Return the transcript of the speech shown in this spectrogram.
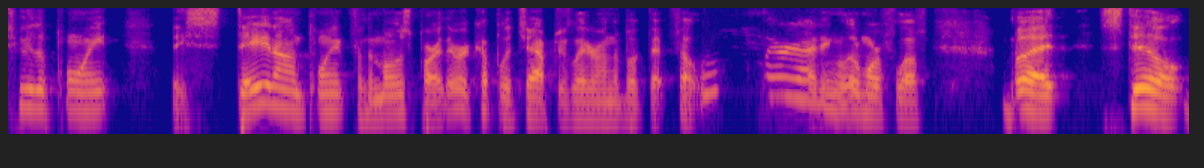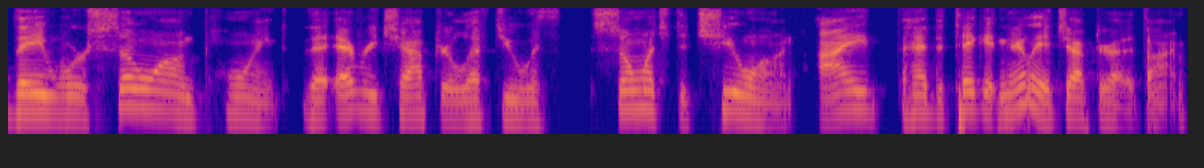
to the point. They stayed on point for the most part. There were a couple of chapters later on in the book that felt they were adding a little more fluff, but still they were so on point that every chapter left you with so much to chew on. I had to take it nearly a chapter at a time.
